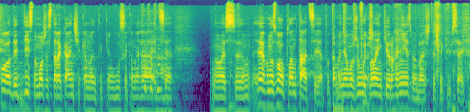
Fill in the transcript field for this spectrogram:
ходить, дійсно, може з тараканчиками, такими вусиками грається. Ну, ось, е, я його назвав плантація. Тобто Там на ньому живуть трошки. маленькі організми, бачите, такі всякі.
